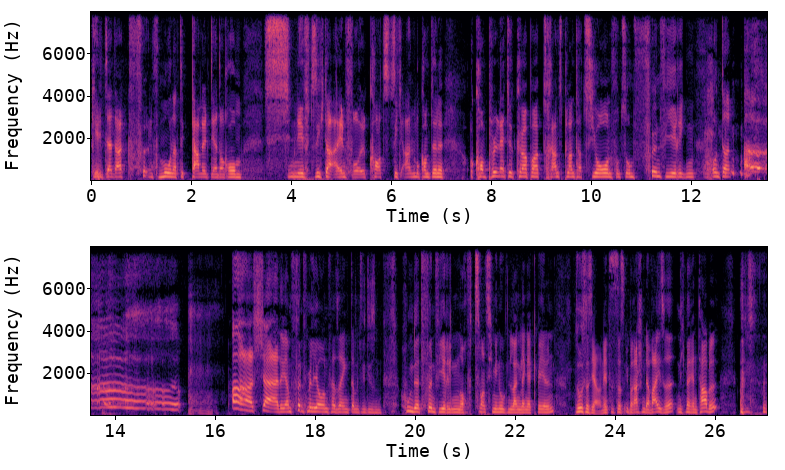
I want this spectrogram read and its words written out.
gilt er da, fünf Monate gammelt der da rum, snifft sich da ein voll, kotzt sich an, bekommt eine komplette Körpertransplantation von so einem Fünfjährigen und dann. Ah, schade, wir haben 5 Millionen versenkt, damit wir diesen 105-Jährigen noch 20 Minuten lang länger quälen. So ist es ja. Und jetzt ist das überraschenderweise nicht mehr rentabel. Und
